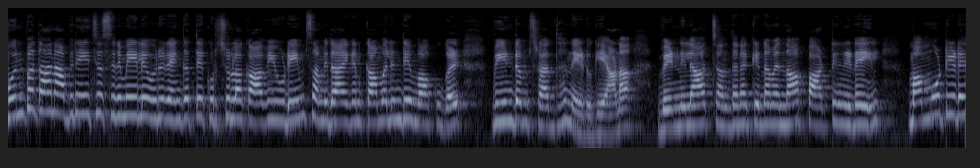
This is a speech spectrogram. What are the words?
മുൻപ് താൻ അഭിനയിച്ച സിനിമയിലെ ഒരു രംഗത്തെക്കുറിച്ചുള്ള കാവ്യയുടെയും സംവിധായകൻ കമലിന്റെയും വാക്കുകൾ വീണ്ടും ശ്രദ്ധ നേടുകയാണ്. വെണ്ണില ചന്ദനക്കിണ്ണം എന്ന പാട്ടിനിടയിൽ മമ്മൂട്ടിയുടെ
